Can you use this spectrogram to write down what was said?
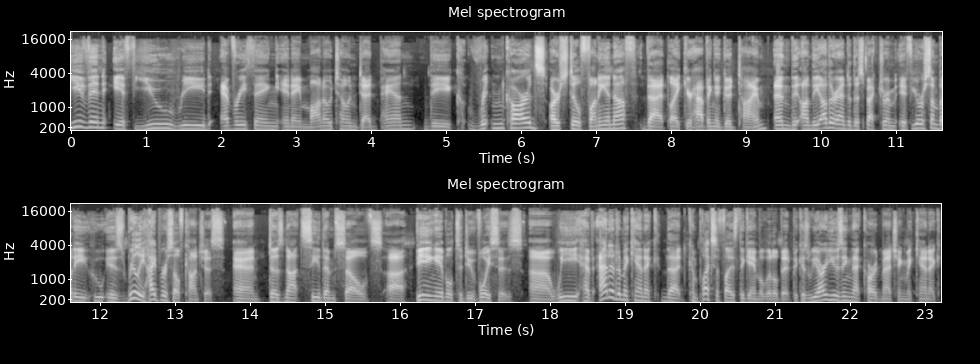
even if you read everything in a monotone deadpan the c- written cards are still funny enough that like you're having a good time. And the, on the other end of the spectrum if you're somebody who is really hyper self-conscious and does not see themselves uh, being able to do voices uh, we have added a mechanic that complexifies the game a little bit because we are using that card matching mechanic.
